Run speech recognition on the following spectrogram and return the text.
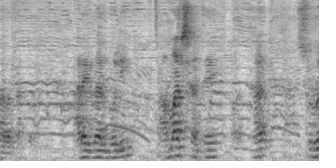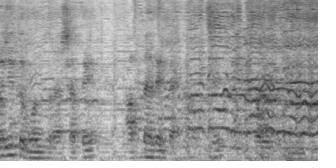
ভালো থাকুন। আরেকবার বলি, আমার সাথে অর্থাৎ সুরজিত বন্ধুরার সাথে আপনাদের দেখা হচ্ছে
